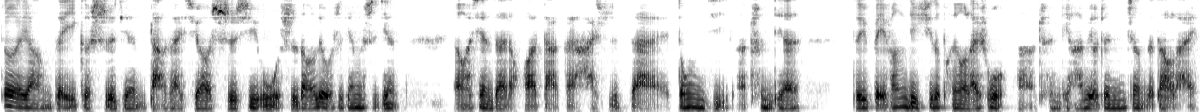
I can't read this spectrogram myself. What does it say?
这样的一个时间大概需要持续五十到六十天的时间。然后现在的话，大概还是在冬季啊，春天对于北方地区的朋友来说啊，春天还没有真正的到来。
